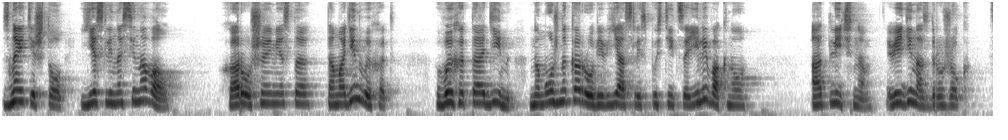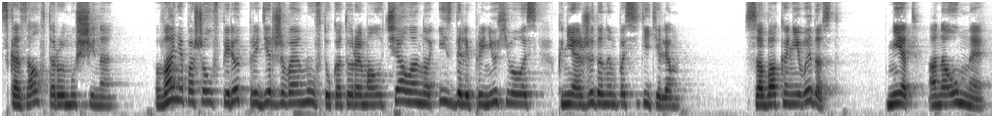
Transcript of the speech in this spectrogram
«Знаете что, если на сеновал?» «Хорошее место. Там один выход?» «Выход-то один, но можно корове в ясли спуститься или в окно». «Отлично. Веди нас, дружок», – сказал второй мужчина. Ваня пошел вперед, придерживая муфту, которая молчала, но издали принюхивалась к неожиданным посетителям. «Собака не выдаст?» «Нет, она умная,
